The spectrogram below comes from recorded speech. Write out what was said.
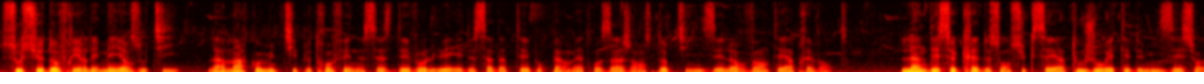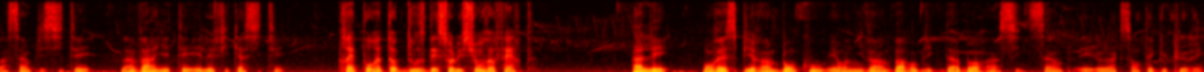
Soucieux d'offrir les meilleurs outils, la marque aux multiples trophées ne cesse d'évoluer et de s'adapter pour permettre aux agences d'optimiser leurs ventes et après-vente. L'un des secrets de son succès a toujours été de miser sur la simplicité, la variété et l'efficacité. Prêt pour un top 12 des solutions offertes? Allez, on respire un bon coup et on y va un bar oblique d'abord un site simple et E accent aigu puré.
